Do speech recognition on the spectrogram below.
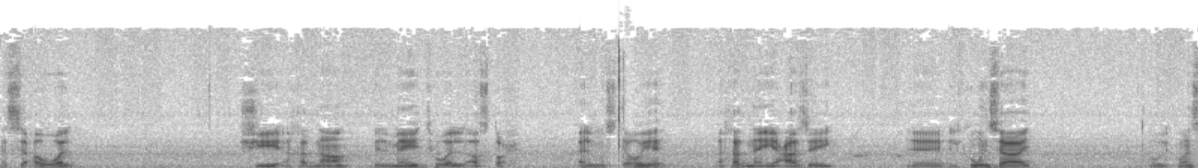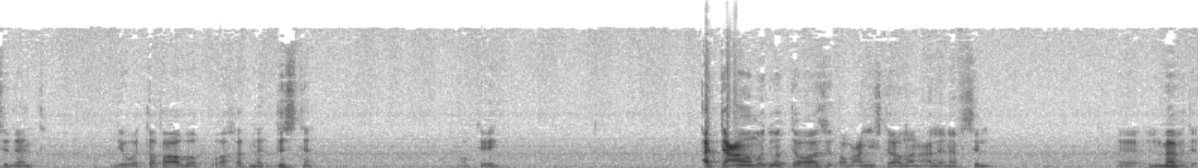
هسه أول شيء أخذناه بال mate هو الأسطح المستوية. أخذنا ايعاز آه ال coincide أو ال coincident اللي هو التطابق وأخذنا ال distance okay؟ التعامد والتوازي طبعا يشتغلون على نفس آه، المبدأ.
